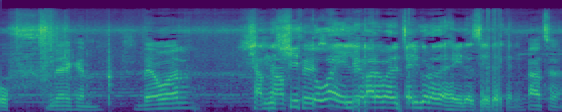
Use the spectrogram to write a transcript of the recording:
ওফ দেখেন দেওয়ার সামনে শীত তো ভাই বারবার চাইল করে দেখাই যাচ্ছে দেখেন। আচ্ছা।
